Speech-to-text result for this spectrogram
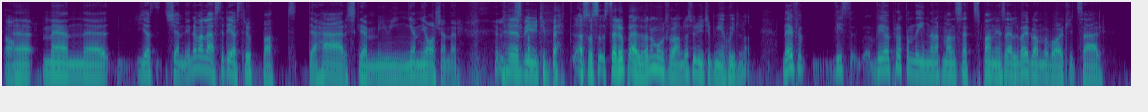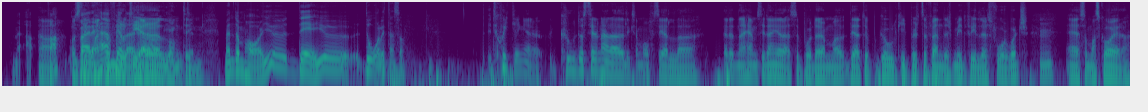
Ja. Eh, men eh, jag kände ju när man läste deras trupp att det här skrämmer ju ingen jag känner. Det blir ju typ bättre. Alltså ställa upp elvorna mot varandra så är det ju typ ingen skillnad. Nej, för visst, vi har pratat om det innan, att man sett Spaniens elva ibland och varit lite så här. Men, ah, Ja. va? Och så Vad är det här för de roterar eller rövgäng, någonting. typ? Men de har ju, det är ju dåligt alltså. Ett skitgäng är det. Kudos till den här liksom officiella, eller den här hemsidan jag läser på där de har delat upp goalkeepers, defenders, midfielders, forwards, Mm. eh, som man ska göra.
